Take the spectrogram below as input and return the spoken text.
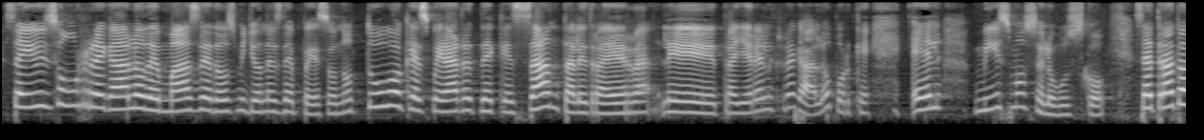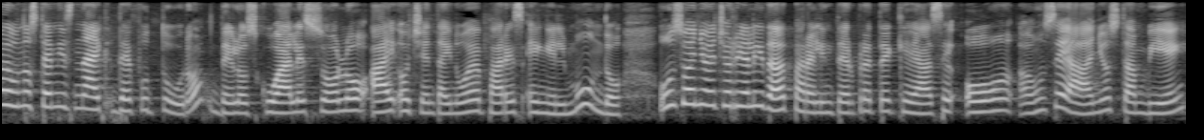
se hizo un regalo de más de 2 millones de pesos. No tuvo que esperar de que Santa le, le trayera el regalo porque él mismo se lo buscó. Se trata de unos tenis Nike de futuro, de los cuales solo hay 89 pares en el mundo. Un sueño hecho realidad para el intérprete que hace 11 años también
